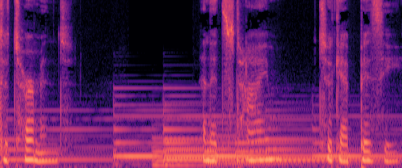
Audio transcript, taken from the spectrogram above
Determined, and it's time to get busy.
